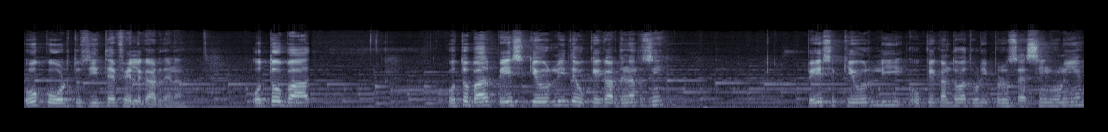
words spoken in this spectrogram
ਉਹ ਕੋਡ ਤੁਸੀਂ ਇੱਥੇ ਫਿਲ ਕਰ ਦੇਣਾ। ਉਸ ਤੋਂ ਬਾਅਦ ਉਸ ਤੋਂ ਬਾਅਦ ਪੇ ਸਿਕਿਉਰਲੀ ਤੇ ਓਕੇ ਕਰ ਦੇਣਾ ਤੁਸੀਂ। ਪੇ ਸਿਕਿਉਰਲੀ ਓਕੇ ਕਰਨ ਤੋਂ ਬਾਅਦ ਥੋੜੀ ਪ੍ਰੋਸੈਸਿੰਗ ਹੋਣੀ ਹੈ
